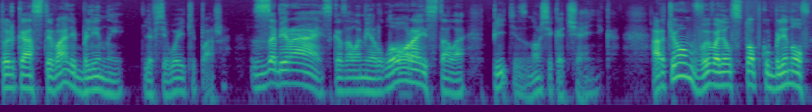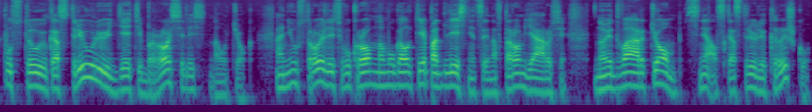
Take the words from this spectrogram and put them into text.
Только остывали блины для всего экипажа. «Забирай!» — сказала Мирлора и стала пить из носика чайника. Артем вывалил стопку блинов в пустую кастрюлю, и дети бросились на утек. Они устроились в укромном уголке под лестницей на втором ярусе, но едва Артем снял с кастрюли крышку,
